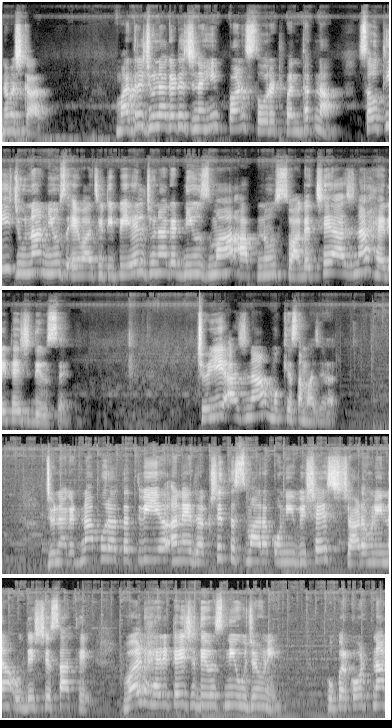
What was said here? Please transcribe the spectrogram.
નમસ્કાર. માત્ર જૂનાગઢ જ નહીં, પણ સોરઠ પંથકના સૌથી જૂના ન્યૂઝ એવા જીટીપીએલ જૂનાગઢ ન્યૂઝમાં આપનું સ્વાગત છે આજના હેરિટેજ દિવસે. જોઈએ આજના મુખ્ય સમાચાર. જૂનાગઢના પુરાતત્વીય અને રક્ષિત સ્મારકોની વિશેષ જાળવણીના ઉદ્દેશ્ય સાથે વર્લ્ડ હેરિટેજ દિવસની ઉજવણી. ઉપરકોટના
